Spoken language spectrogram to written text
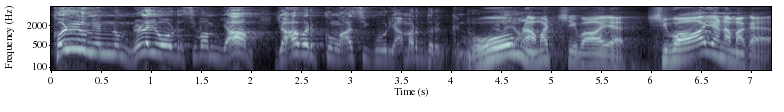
கொள்ளும் என்னும் நிலையோடு சிவம் யாம். யாவர்க்கும் ஆசி கூறி அமர்ந்திருக்கின்றோம். ஓம் நமச்சிவாய. சிவாய நமக.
